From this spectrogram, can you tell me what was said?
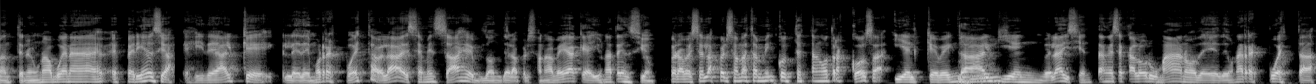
mantener una buena experiencia, es ideal que le demos respuesta, ¿verdad? Ese mensaje donde la persona vea que hay una atención. Pero a veces las personas también contestan otras cosas y el que venga alguien, ¿verdad? Y sientan ese calor humano de, una respuesta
